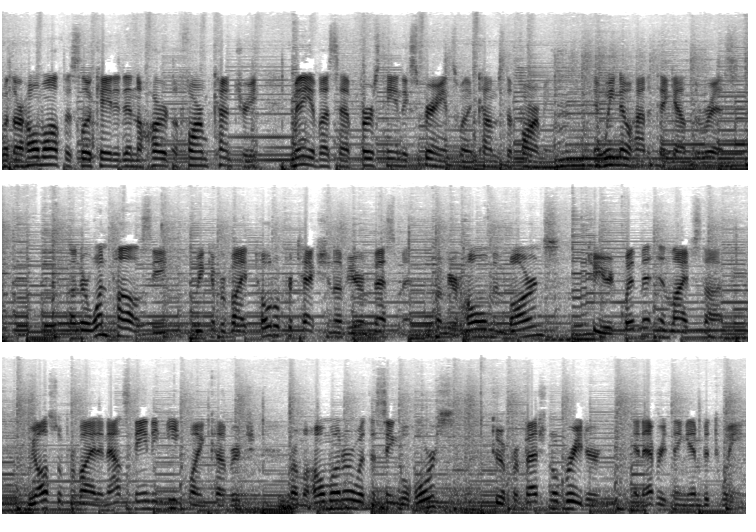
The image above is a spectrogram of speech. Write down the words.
With our home office located in the heart of farm country, many of us have firsthand experience when it comes to farming, and we know how to take out the risk. Under one policy, we can provide total protection of your investment, from your home and barns to your equipment and livestock. We also provide an outstanding equine coverage from a homeowner with a single horse to a professional breeder and everything in between.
